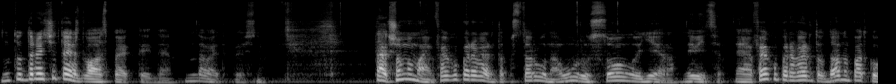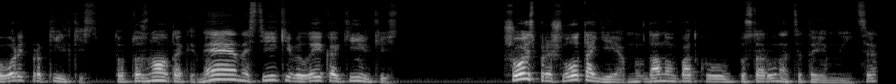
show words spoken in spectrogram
ну, тут, до речі, теж два аспекти йде. Ну, давайте поясню. Так, що ми маємо? Феху перевернута, постаруна, урус, соло, єра. Дивіться, е, феху перевернута в даному випадку говорить про кількість. Тобто, знов таки, не настільки велика кількість. Щось прийшло таємно. В даному випадку постаруна це таємниця.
